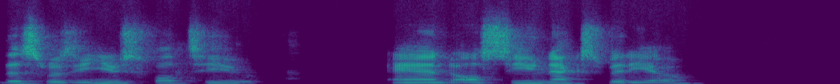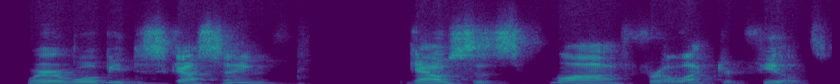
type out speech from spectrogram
this was useful to you, and I'll see you next video where we'll be discussing Gauss's law for electric fields.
